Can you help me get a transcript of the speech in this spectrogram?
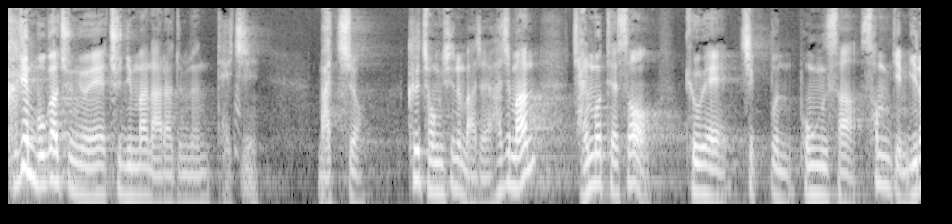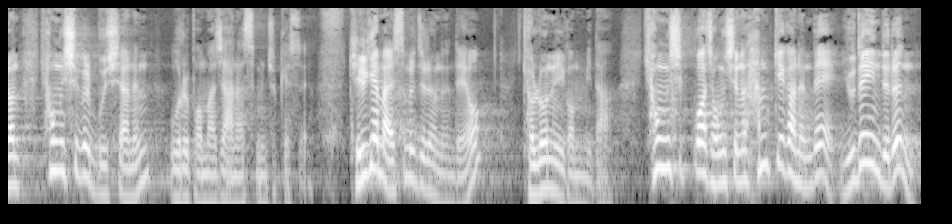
그게 뭐가 중요해? 주님만 알아두면 되지. 맞죠? 그 정신은 맞아요. 하지만 잘못해서 교회, 직분, 봉사, 섬김 이런 형식을 무시하는 우를 범하지 않았으면 좋겠어요. 길게 말씀을 드렸는데요. 결론은 이겁니다. 형식과 정신은 함께 가는데 유대인들은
